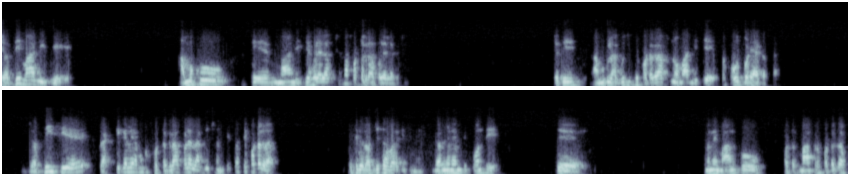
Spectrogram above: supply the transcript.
ଯଦି ମା ନିଜେ ଆମକୁ ସେ ମା ନିଜେ ଭଳିଆ ଲାଗୁଛି ନା ଫଟୋଗ୍ରାଫ ଭଳିଆ ଲାଗୁଛି ଯଦି ଆମକୁ ଲାଗୁଛି ସେ ଫଟୋଗ୍ରାଫ ନ ମା ନିଜେ ତ ବହୁତ ବଢିଆ କଥା जदि सीए प्राक्टिकाली आमको फोटोग्राफ भाई लगुं तो सी फटोग्राफ इसलिए रजित हबार कि नहीं जन जन एमती कहते जे माँ को माँ को फटोग्राफ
